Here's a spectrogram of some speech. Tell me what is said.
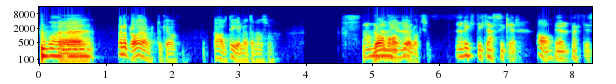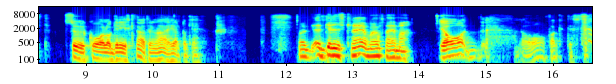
Vad, uh, men en bra öl tycker jag. Jag har alltid gillat den alltså. Ja, bra matöl också. En riktig klassiker. Ja. Det är det faktiskt. Surkål och grisknä till den här är helt okej. Okay. Ett grisknä gör man ju ofta hemma. Ja, Ja, faktiskt.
